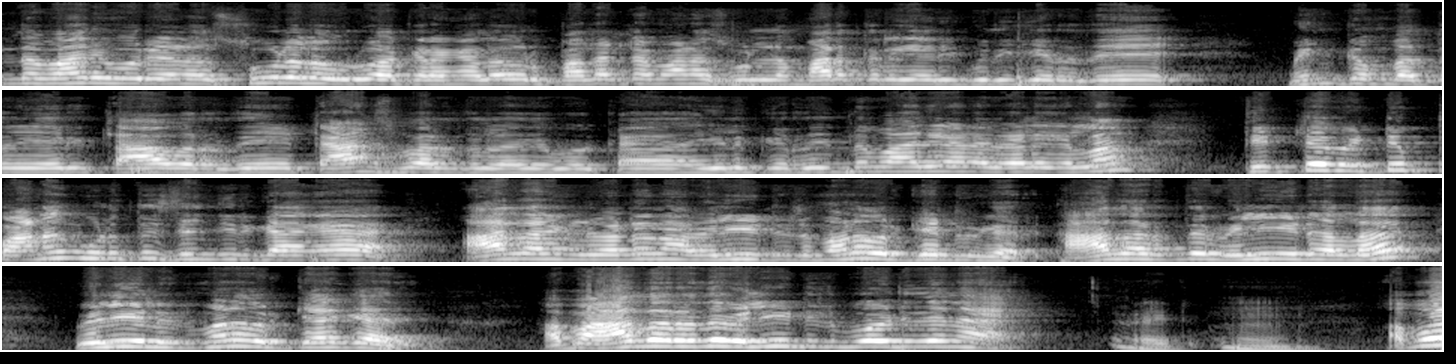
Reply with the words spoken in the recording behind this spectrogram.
இந்த மாதிரி ஒரு சூழலை உருவாக்குறாங்க. அதாவது ஒரு பதட்டமான சூழலை மரத்தில் ஏறி குதிக்கிறது மின்கம்பத்தில் ஏறி தாவுறது டிரான்ஸ்பாரத்தில் க இழுக்கிறது இந்த மாதிரியான வேலைகள்லாம் திட்டமிட்டு பணம் கொடுத்து செஞ்சுருக்காங்க. ஆதாரங்கள் வேண்டாம் நான் வெளியிட்டுட்டுமான அவர் கேட்டிருக்காரு. ஆதாரத்தை வெளியிடல. வெளியிடட்டுமான அவர் கேட்காரு. அப்போ ஆதாரத்தை வெளியிட்டுட்டு போயிட்டு தானே அப்போ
